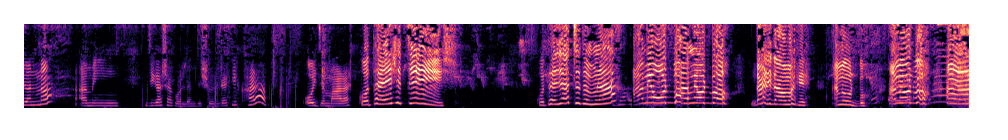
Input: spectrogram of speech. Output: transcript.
জন্য আমি জিজ্ঞাসা করলাম যে, শরীরটা কি খারাপ? ওই যে মারা, কোথায় এসেছিস? কোথায় যাচ্ছ তোমরা? আমি উঠবো আমি উঠবো। গাড়ি দাও আমাকে। আমি উঠবো আমি উঠবো আহ!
